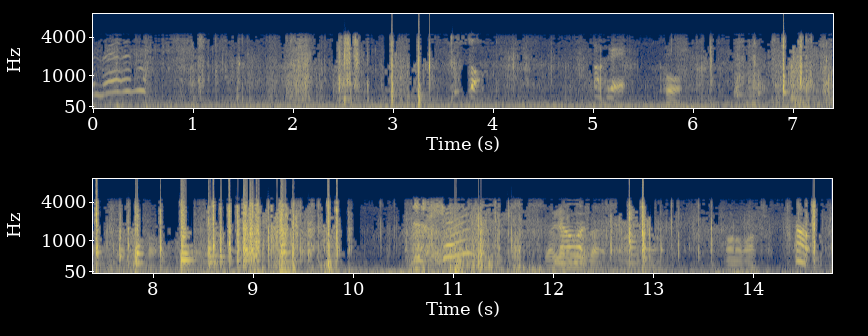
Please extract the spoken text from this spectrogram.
and then stop. Okay. Cool. Okay. Yeah, now. I don't know. I don't know. Oh.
